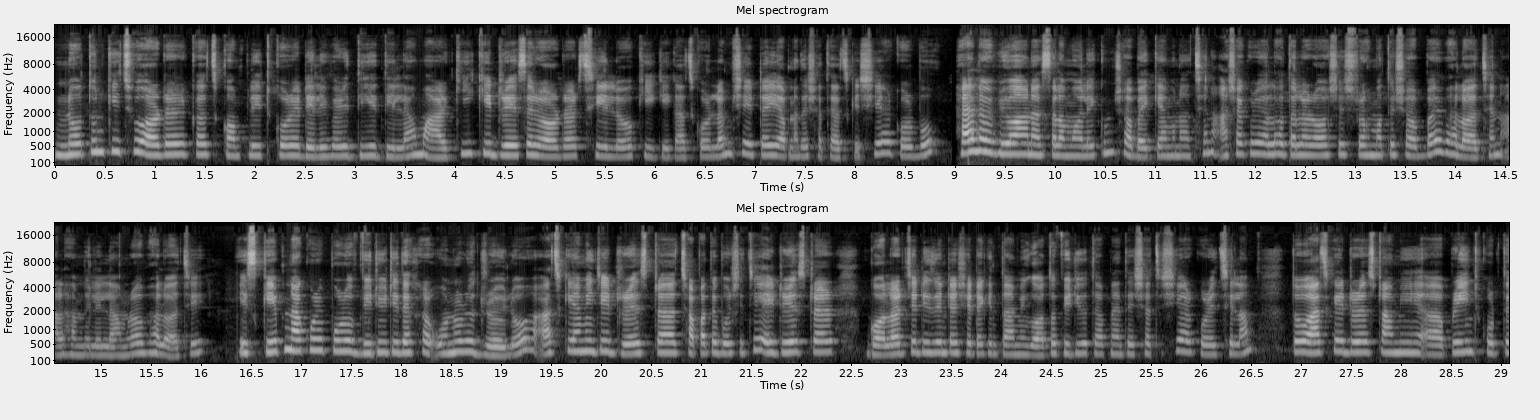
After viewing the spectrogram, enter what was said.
নতুন কিছু অর্ডারের কাজ কমপ্লিট করে ডেলিভারি দিয়ে দিলাম। আর কি কি ড্রেসের অর্ডার ছিল, কি কি কাজ করলাম সেটাই আপনাদের সাথে আজকে শেয়ার করব। হ্যালো এভরিওয়ান আসসালামু আলাইকুম। সবাই কেমন আছেন? আশা করি আল্লাহ তালার অশেষ রহমতে সবাই ভালো আছেন। আলহামদুলিল্লাহ আমরাও ভালো আছি। স্কিপ না করে পুরো ভিডিওটি দেখার অনুরোধ রইল, আজকে আমি যে ড্রেসটা ছাপাতে বসেছি, এই ড্রেসটার গলার যে ডিজাইনটা সেটা কিন্তু আমি গত ভিডিওতে আপনাদের সাথে শেয়ার করেছিলাম। তো আজকে ড্রেসটা আমি প্রিন্ট করতে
